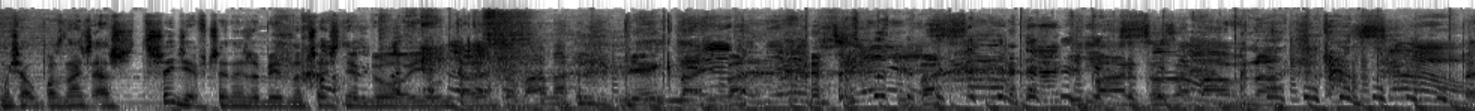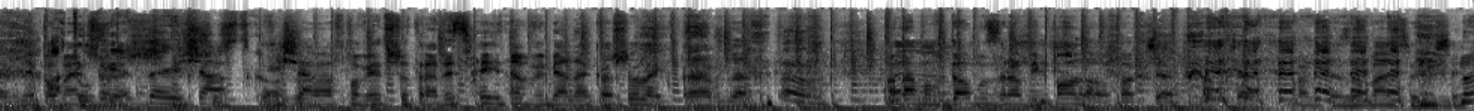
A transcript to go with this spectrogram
musiał poznać aż trzy dziewczyny, żeby jednocześnie było i utalentowana, i piękna i, ba- i, ba- i bardzo zabawna. Pewnie po meczu wisia- wszystko, no. wisiała w powietrzu tradycyjna wymiana koszulek, prawda? Ona mu w domu zrobi polo, babcia, babcia, babcia zobaczy. No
